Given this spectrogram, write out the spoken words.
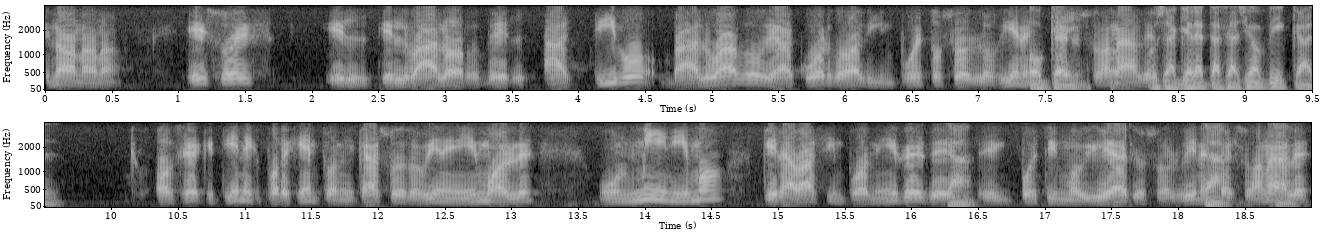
No, no, no. Eso es el, el valor del activo valuado de acuerdo al impuesto sobre los bienes personales. O sea que la tasación fiscal. O sea que tiene, por ejemplo, en el caso de los bienes inmuebles, un mínimo que es la base imponible del Ta. del impuesto inmobiliario sobre bienes personales.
